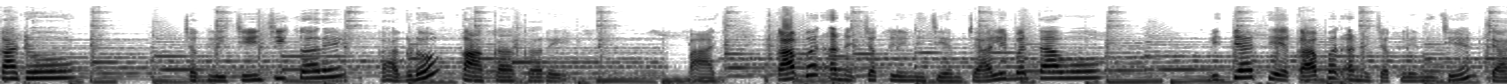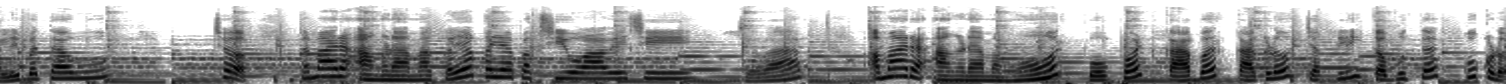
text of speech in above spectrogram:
કાઢો. ચકલી ચીંચી કરે, કાગડો કાંકા કરે. પાંચ, કાબર અને ચકલીની જેમ ચાલી બતાવો. વિદ્યાર્થીએ કાબર અને ચકલીની જેમ ચાલી બતાવવું. છ, તમારા આંગણામાં કયા કયા પક્ષીઓ આવે છે? જવાબ, અમારા આંગણામાં મોર, પોપટ, કાબર, કાગડો, ચકલી, કબૂતર, કુકડો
